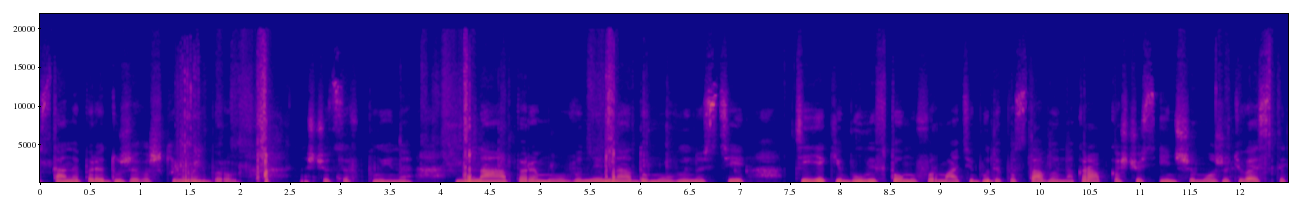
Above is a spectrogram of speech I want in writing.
стане перед дуже важким вибором. На що це вплине? На перемовини, на домовленості. Ті, які були в тому форматі, буде поставлена крапка, щось інше можуть вести.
